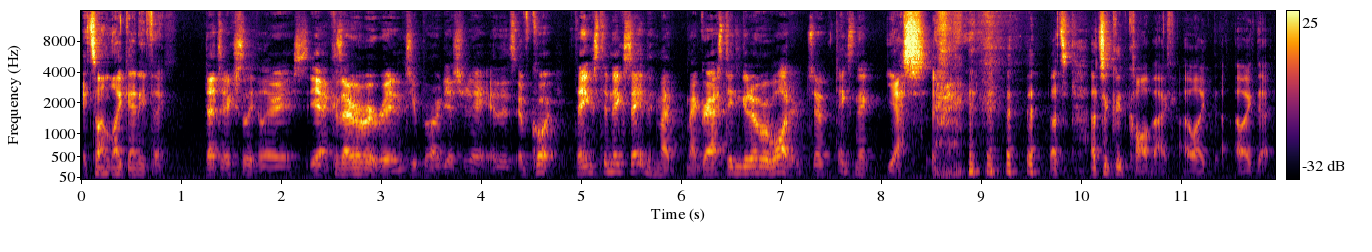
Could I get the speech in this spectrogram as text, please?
It's unlike anything. That's actually hilarious. Yeah, because I remember it raining super hard yesterday. And it's, of course, thanks to Nick Saban, my, my grass didn't get overwatered. So thanks, Nick. Yes, that's that's a good callback. I like that. I like that.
